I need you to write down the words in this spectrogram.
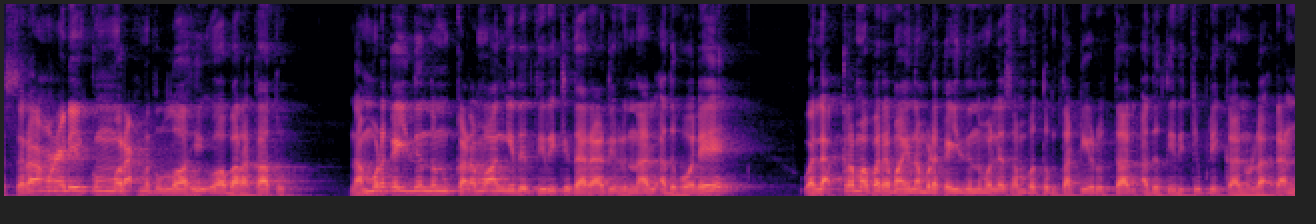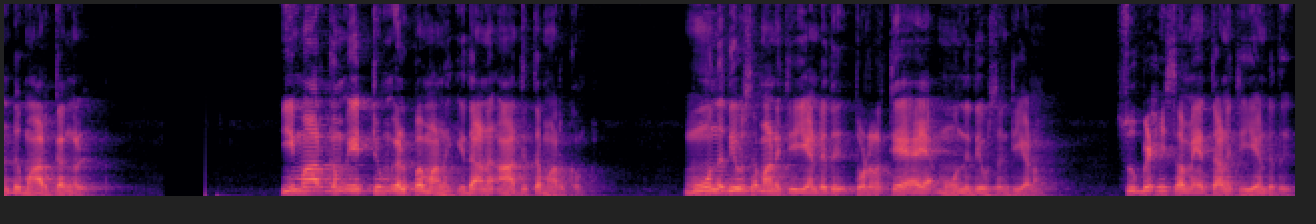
അസ്സലാമലൈക്കും വറഹമത്തല്ലാഹി വബർക്കാത്തു നമ്മുടെ കയ്യിൽ നിന്നും കടം വാങ്ങിയത് തിരിച്ചു തരാതിരുന്നാൽ അതുപോലെ വല്ല അക്രമപരമായി നമ്മുടെ കയ്യിൽ നിന്നും വല്ല സമ്പത്തും തട്ടിയെടുത്താൽ അത് തിരിച്ചു പിടിക്കാനുള്ള രണ്ട് മാർഗങ്ങൾ. ഈ മാർഗം ഏറ്റവും എളുപ്പമാണ്. ഇതാണ് ആദ്യത്തെ മാർഗം. മൂന്ന് ദിവസമാണ് ചെയ്യേണ്ടത്. തുടർച്ചയായ മൂന്ന് ദിവസം ചെയ്യണം. സുബഹി സമയത്താണ് ചെയ്യേണ്ടത്.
